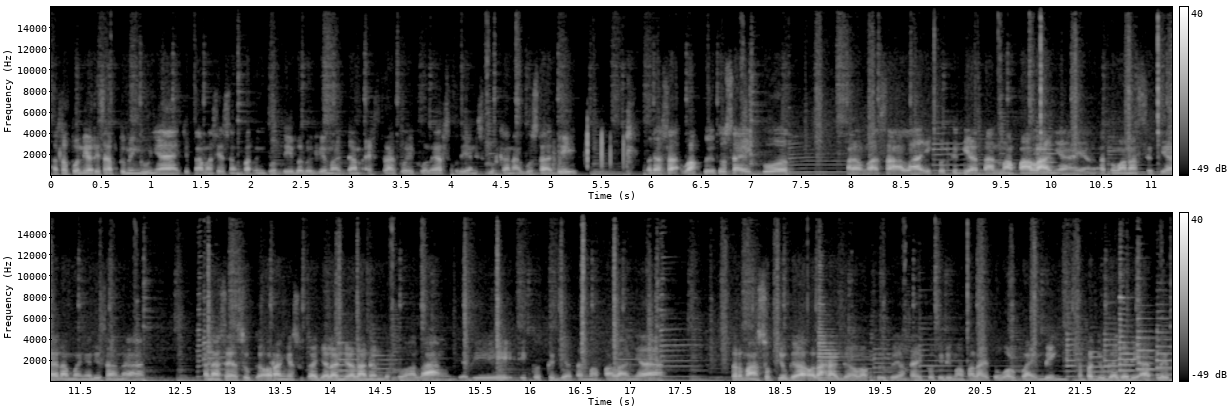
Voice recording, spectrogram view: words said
ataupun di hari Sabtu minggunya kita masih sempat mengikuti berbagai macam ekstrakurikuler seperti yang disebutkan Agus tadi. Pada saat waktu itu saya ikut kalau nggak salah ikut kegiatan mapalanya yang atau mana setia namanya di sana. Karena saya suka orangnya suka jalan-jalan dan bertualang jadi ikut kegiatan mapalanya termasuk juga olahraga waktu itu yang saya ikuti di Mapala itu wall climbing. Sempat juga jadi atlet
